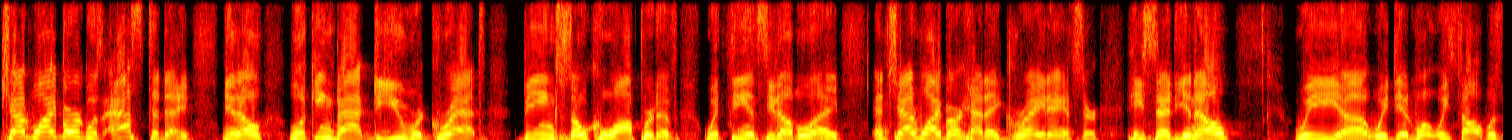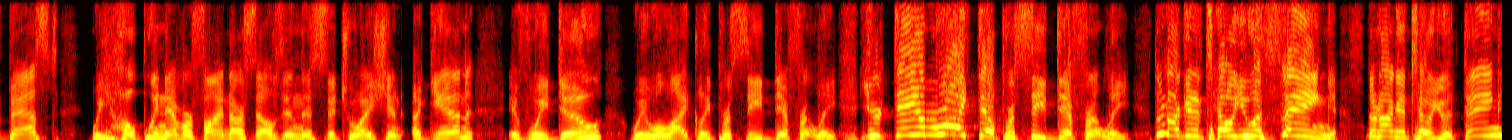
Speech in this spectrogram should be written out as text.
Chad Weiberg was asked today, you know, looking back, do you regret being so cooperative with the NCAA? And Chad Weiberg had a great answer. He said, you know, we uh, we did what we thought was best. We hope we never find ourselves in this situation again. If we do, we will likely proceed differently. You're damn right they'll proceed differently. They're not going to tell you a thing. They're not going to tell you a thing.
